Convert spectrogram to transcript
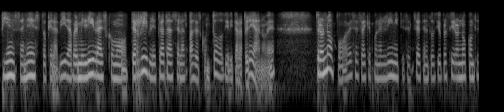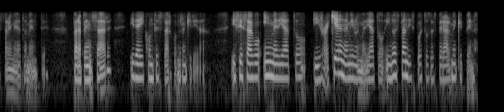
piensa en esto, que la vida, pero mi libra es como terrible, trata de hacer las paces con todos y evitar la pelea, ¿no? ¿Eh? Pero no, po, a veces hay que poner límites, etcétera. Entonces yo prefiero no contestar inmediatamente para pensar y de ahí contestar con tranquilidad. Y si es algo inmediato y requieren de mí lo inmediato y no están dispuestos a esperarme, qué pena.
